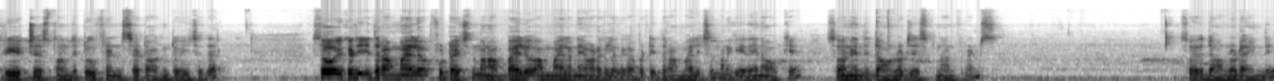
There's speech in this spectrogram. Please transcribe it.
క్రియేట్ చేస్తుంది. Two friends talking to each other so ఇక్కడ ఇద్దరు అమ్మాయిలు ఫోటో ఇచ్చింది. మన అబ్బాయిలు అమ్మాయిలు అనేవి అడగలేదు కాబట్టి ఇద్దరు అమ్మాయిలు ఇచ్చింది. మనకి ఏదైనా ఓకే. సో నేను ఇది డౌన్లోడ్ చేసుకున్నాను ఫ్రెండ్స్ సో ఇది డౌన్లోడ్ అయింది.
